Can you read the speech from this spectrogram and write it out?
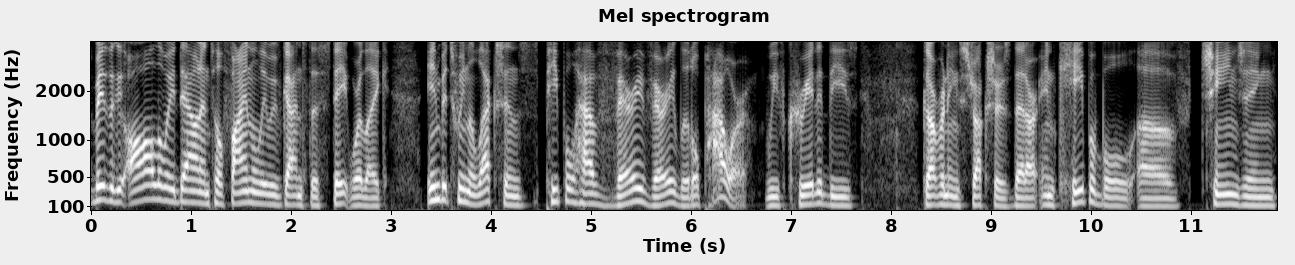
basically all the way down until finally we've gotten to this state where, like, in between elections, people have very, very little power. We've created these governing structures that are incapable of changing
